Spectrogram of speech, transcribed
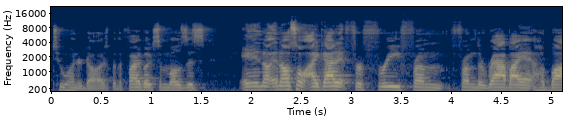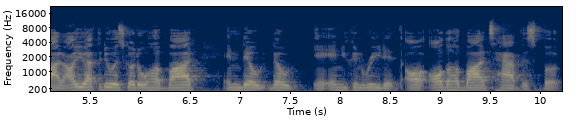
two hundred dollars. But the Five Books of Moses, and and also I got it for free from from the rabbi at Habad. All you have to do is go to Habad, and they'll they'll and you can read it. All all the Habads have this book.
